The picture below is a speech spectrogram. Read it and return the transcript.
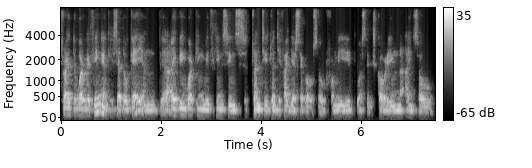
tried to work with him, and he said, okay. And uh, I've been working with him since 20, 25 years ago. So for me, it was a discovery, and I'm so,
